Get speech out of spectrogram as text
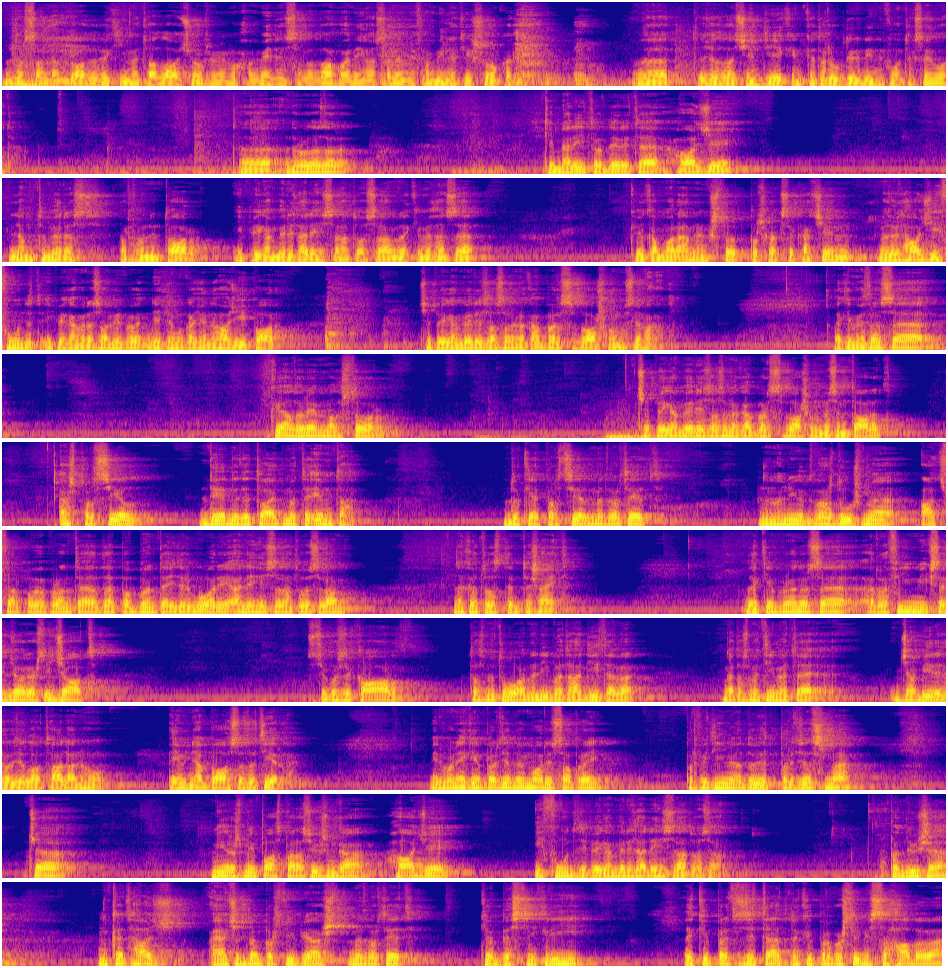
Ndërsa lavdat dhe bekimet e Allahut qofshin mbi Muhammedin sallallahu alaihi wasallam me familjen e tij, shokët dhe të gjithë ata që ndjekin këtë rrugë deri në ditën e fundit të kësaj bote. Të nderuar vëllezër kemi arritur deri te haxhi i lamtumirës përfundimtar i pejgamberit alayhi salatu wasallam dhe kemi thënë se Kjo ka marrë emrin kështu për shkak se ka qenë me të vërtetë haxhi i fundit i pejgamberit sallallahu alaihi wasallam mirëpo njëherit ka qenë haxhi i parë që pejgamberi sallallahu alaihi wasallam e ka bërë së bashku me muslimanët. Dhe kemi thënë se kjo adhurim madhështor që pejgamberi sallallahu alaihi wasallam e ka bërë së bashku me besimtarët është përcjellë deri në detajet më të imta duke përcjellë me të vërtetë në mënyrë të vazhdueshme atë çfarë po vepronte dhe po bënte i dërguari alayhi salatu wasalam në këtë udhëtim të shenjtë. Dhe kemi përmendur se rrëfimi i kësaj ngjarje është i gjatë, sikurse ka ardhur transmetuar në librat e haditheve nga transmetimet e Xhabirit radhiyallahu ta'ala anhu e Ibn Abbas dhe të tjerëve. Mirëpo ne kemi përzgjedh me marrë disa prej përfitimeve dhe dobive të përgjithshme që mirë është me i pas parasysh nga haxhi i fundit i pejgamberit alayhi salatu wasallam. Përndryshe, në këtë haxh, ajo që të bën përshtypje është me të vërtetë kjo besnikëri dhe kjo precizitet dhe kjo përkushtim i sahabeve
